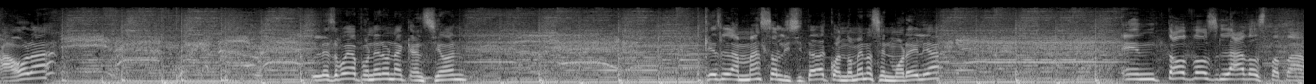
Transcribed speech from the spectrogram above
Ahora les voy a poner una canción que es la más solicitada, cuando menos en Morelia. En todos lados, papá.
